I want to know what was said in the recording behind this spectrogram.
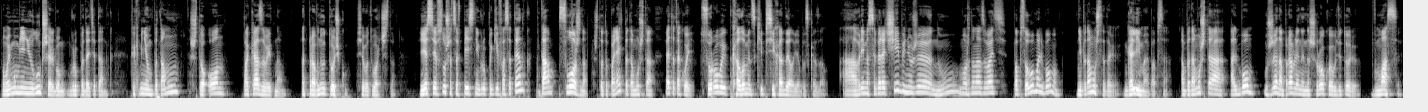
По моему мнению, лучший альбом группы «Дайте танк». Как минимум потому, что он показывает нам отправную точку всего творчества. Если вслушаться в песни группы Tank, там сложно что-то понять, потому что это такой суровый коломенский психодел, я бы сказал. А время собирать щебень уже, ну, можно назвать попсовым альбомом. Не потому что это галимая попса, а потому что альбом уже направленный на широкую аудиторию, в массы.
